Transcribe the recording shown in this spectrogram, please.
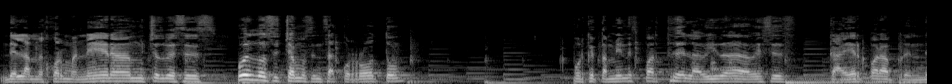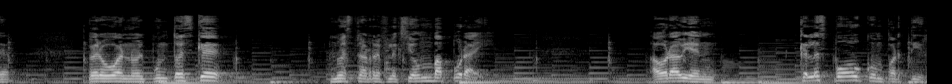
de la mejor manera, muchas veces pues los echamos en saco roto, porque también es parte de la vida a veces caer para aprender. Pero bueno, el punto es que nuestra reflexión va por ahí. Ahora bien, ¿qué les puedo compartir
